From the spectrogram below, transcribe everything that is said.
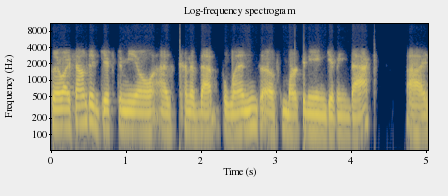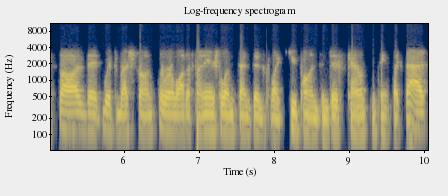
So I founded GiftAMeal as kind of that blend of marketing and giving back. I saw that with restaurants, there were a lot of financial incentives like coupons and discounts and things like that.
